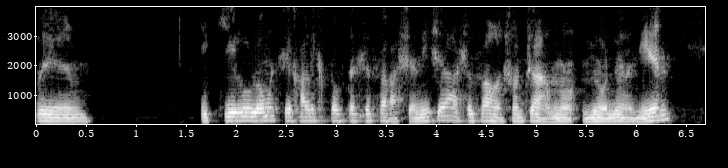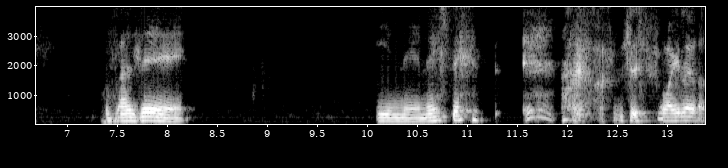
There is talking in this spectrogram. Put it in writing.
והיא כאילו לא מצליחה לכתוב את הספר השני שלה, הספר הראשון שלה מאוד מעניין, ואז אה, היא נאנסת, זה ספוילר.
